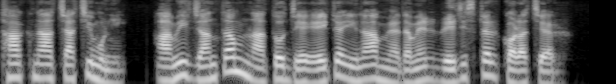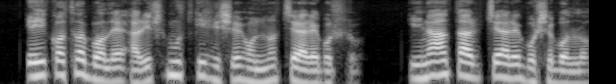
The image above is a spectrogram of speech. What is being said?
থাক না চাচিমণি, আমি জানতাম না তো যে এইটা ইনা ম্যাডামের রেজিস্টার করা চেয়ার। এই কথা বলে আরিশ মুচকি হেসে অন্য চেয়ারে বসল। ইনা তার চেয়ারে বসে বলল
